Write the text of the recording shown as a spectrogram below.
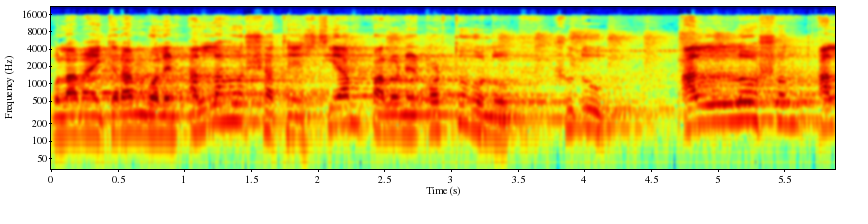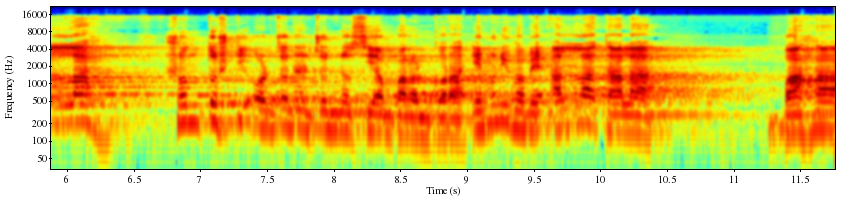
ওলামাই কারাম বলেন, আল্লাহর সাথে সিয়াম পালনের অর্থ হলো শুধু আল্লাহ আল্লাহ সন্তুষ্টি অর্জনের জন্য সিয়াম পালন করা। এমনইভাবে আল্লাহ তালা বাহা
